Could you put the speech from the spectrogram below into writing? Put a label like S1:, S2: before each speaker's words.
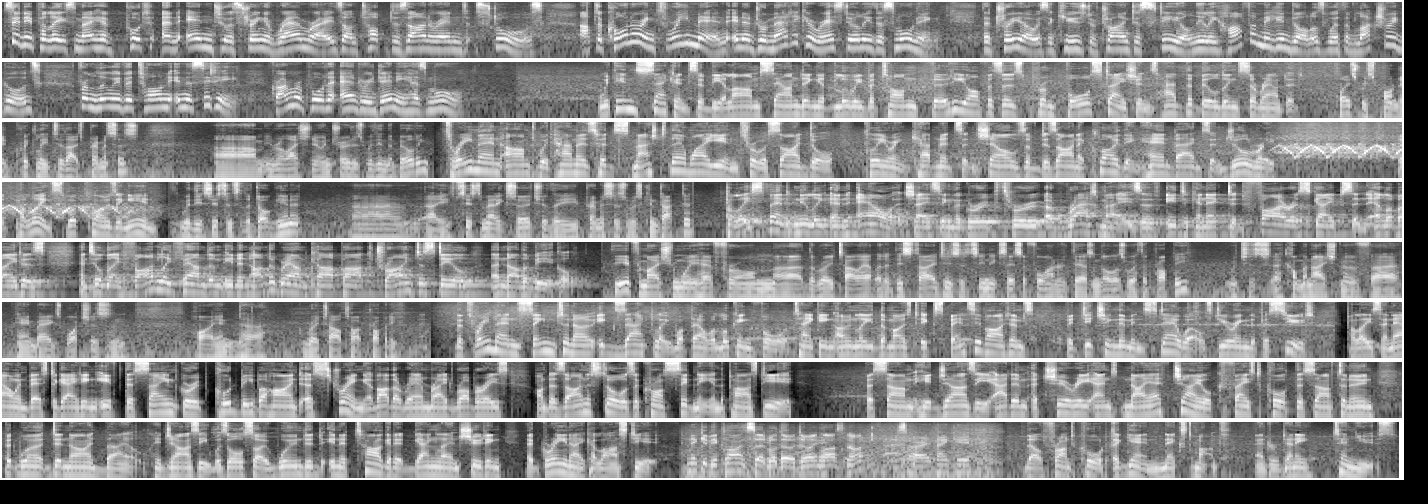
S1: Sydney police may have put an end to a string of ram raids on top designer end stores after cornering three men in a dramatic arrest early this morning. The trio is accused of trying to steal nearly half a million dollars worth of luxury goods from Louis Vuitton in the city. Crime reporter Andrew Denney has more.
S2: Within seconds of the alarm sounding at Louis Vuitton, 30 officers from four stations had the building surrounded.
S3: Police responded quickly to those premises um, in relation to intruders within the building.
S2: Three men armed with hammers had smashed their way in through a side door, clearing cabinets and shelves of designer clothing, handbags and jewellery. But police were closing in.
S3: With the assistance of the dog unit, uh, a systematic search of the premises was conducted.
S2: Police spent nearly an hour chasing the group through a rat maze of interconnected fire escapes and elevators until they finally found them in an underground car park trying to steal another vehicle.
S3: The information we have from uh, the retail outlet at this stage is it's in excess of $400,000 worth of property, which is a combination of uh, handbags, watches and high-end uh, retail type property.
S2: The three men seemed to know exactly what they were looking for, taking only the most expensive items but ditching them in stairwells during the pursuit. Police are now investigating if the same group could be behind a string of other ram raid robberies on designer stores across Sydney in the past year. Bassam Hijazi, Adam Achuri and Naif Chayuk faced court this afternoon but were denied bail. Hijazi was also wounded in a targeted gangland shooting at Greenacre last year.
S4: Nick, have your clients said what they were doing last night?
S5: Sorry, thank you.
S2: They'll front court again next month. Andrew Denney, 10 News.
